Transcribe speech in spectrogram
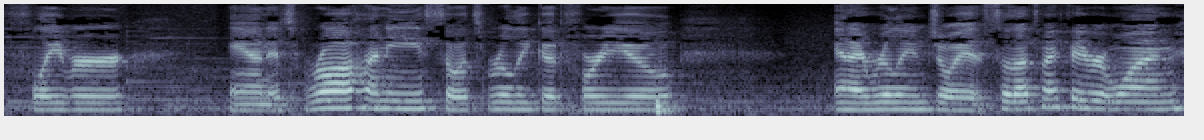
flavor and it's raw honey, so it's really good for you. And I really enjoy it. So that's my favorite one.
